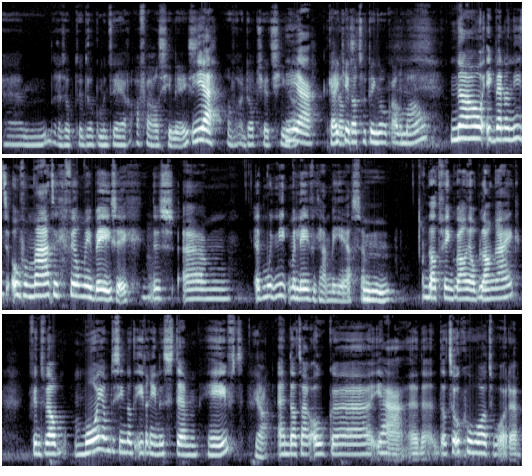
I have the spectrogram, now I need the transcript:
ehm, er is ook de documentaire Afhaal Chinees ja, over adoptie uit China. ja. Kijk je dat soort dingen ook allemaal? Nou, ik ben er niet overmatig veel mee bezig. Dus ehm, het moet niet mijn leven gaan beheersen. Mhm. Dat vind ik wel heel belangrijk. Ik vind het wel mooi om te zien dat iedereen een stem heeft. Ja. En dat daar ook, eh, ja, eh, dat ze ook gehoord worden.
